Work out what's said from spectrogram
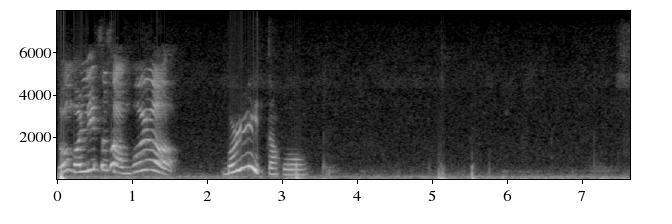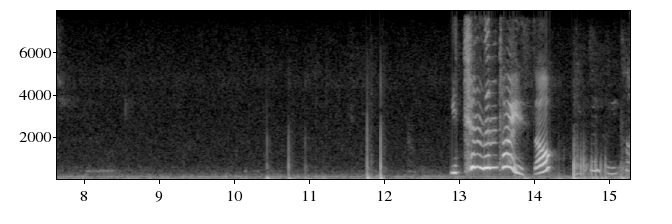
너무 멀리 있어서 안 보여. 멀리 있다고. 2층 근처에 있어? 2층 근처?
